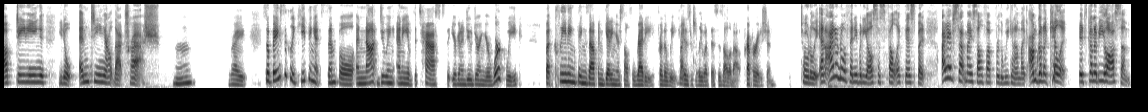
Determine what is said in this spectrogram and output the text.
updating, you know, emptying out that trash. Mhm. Right. So basically, keeping it simple and not doing any of the tasks that you're going to do during your work week, but cleaning things up and getting yourself ready for the week is really what this is all about preparation. Totally. And I don't know if anybody else has felt like this, but I have set myself up for the week and I'm like, I'm going to kill it. It's going to be awesome.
